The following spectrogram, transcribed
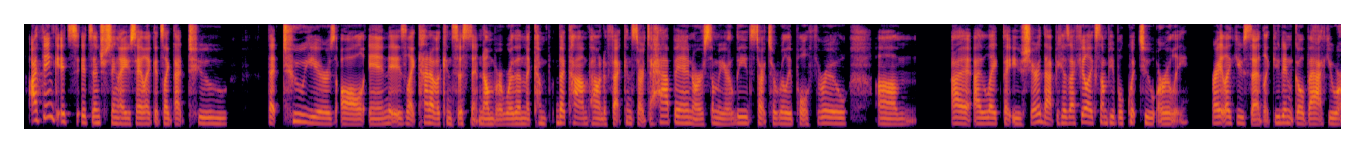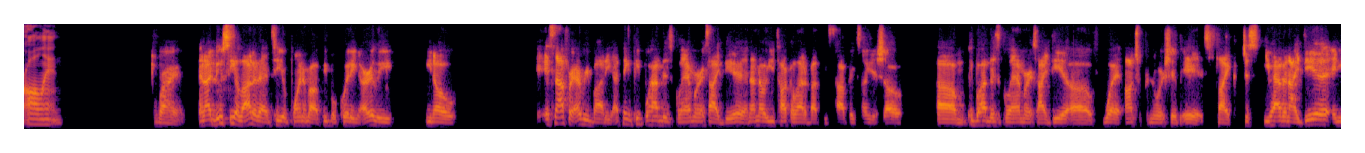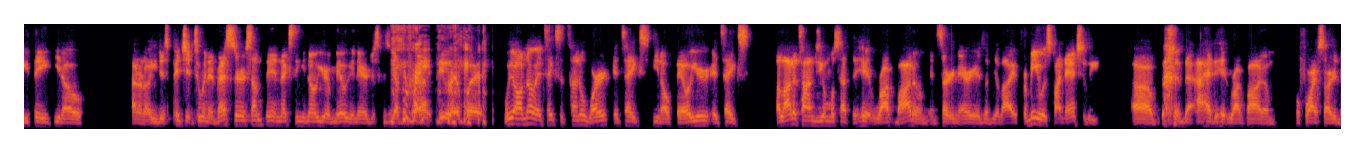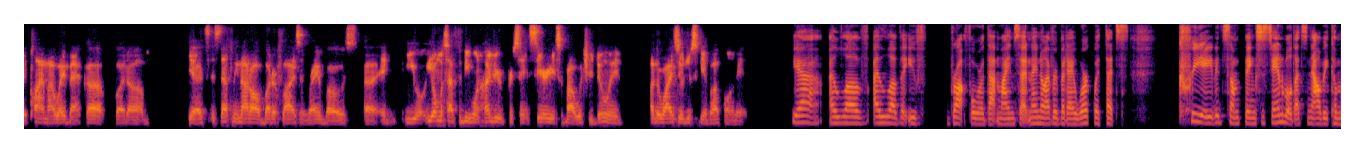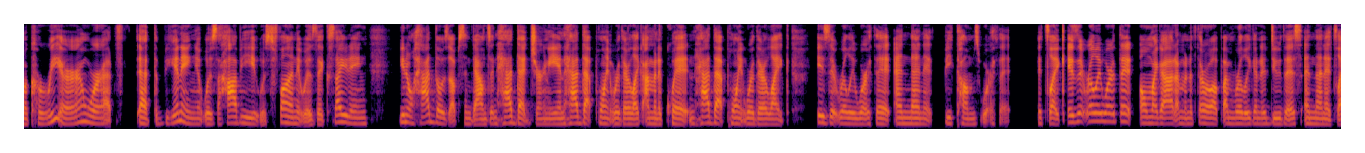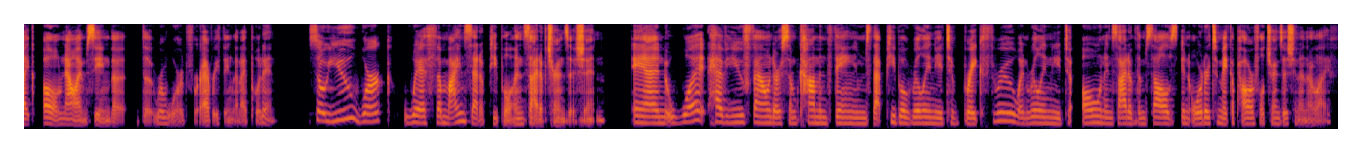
I think it's it's interesting that you say like it's like that two that two years all in is like kind of a consistent number where then the com- the compound effect can start to happen or some of your leads start to really pull through. Um, I, I like that you shared that because I feel like some people quit too early right? Like you said, like you didn't go back, you were all in. Right. And I do see a lot of that to your point about people quitting early. You know, it's not for everybody. I think people have this glamorous idea, and I know you talk a lot about these topics on your show. Um, people have this glamorous idea of what entrepreneurship is. Like, just you have an idea and you think, you know, I don't know, you just pitch it to an investor or something. Next thing you know, you're a millionaire just because you have the right idea. Right. But we all know it takes a ton of work. It takes, you know, failure. It takes a lot of times you almost have to hit rock bottom in certain areas of your life. For me, it was financially um, that I had to hit rock bottom before I started to climb my way back up. But um, yeah, it's, it's definitely not all butterflies and rainbows. Uh, and you you almost have to be 100% serious about what you're doing. Otherwise, you'll just give up on it. Yeah, I love I love that you've brought forward that mindset. And I know everybody I work with that's created something sustainable that's now become a career where at at the beginning it was a hobby it was fun it was exciting you know had those ups and downs and had that journey and had that point where they're like i'm going to quit and had that point where they're like is it really worth it and then it becomes worth it it's like is it really worth it oh my god i'm to throw up i'm really to do this and then it's like oh now i'm seeing the the reward for everything that i put in so you work with the mindset of people inside of transition and what have you found are some common themes that people really need to break through and really need to own inside of themselves in order to make a powerful transition in their life?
